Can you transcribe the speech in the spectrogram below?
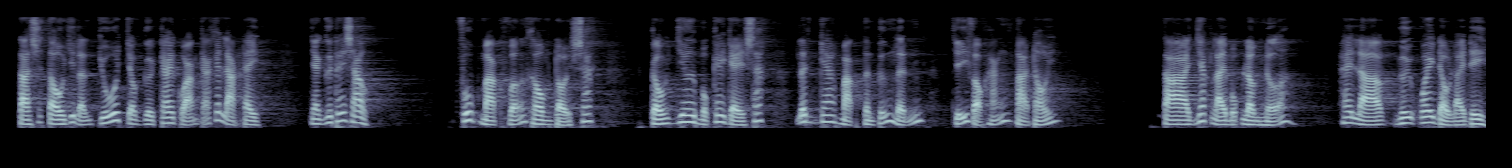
ta sẽ tâu với lãnh chúa cho người cai quản cả cái lạc này. Nhà ngươi thấy sao? Phúc mặt vẫn không đổi sắc. Cậu giơ một cây gậy sắt lên ngang mặt tên tướng lĩnh, chỉ vào hắn mà nói. Ta nhắc lại một lần nữa, hay là ngươi quay đầu lại đi.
